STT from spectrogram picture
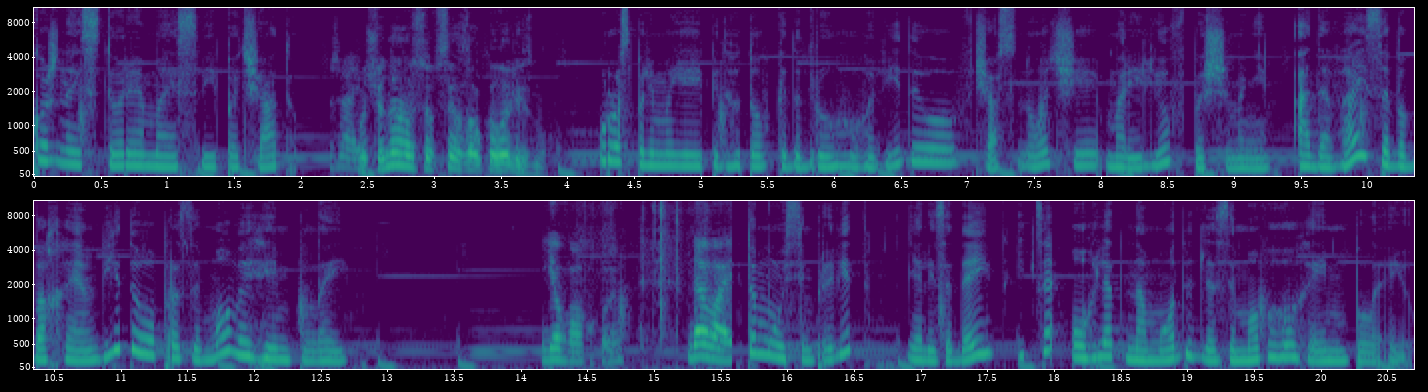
Кожна історія має свій початок. Починалося все з алкоголізму. У розпалі моєї підготовки до другого відео в час ночі Марілью пише мені. А давай забабахаємо відео про зимовий геймплей. Я вахую. Давай. Тому усім привіт! Я Ліза Дей, і це огляд на моди для зимового геймплею.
